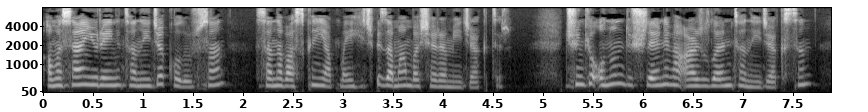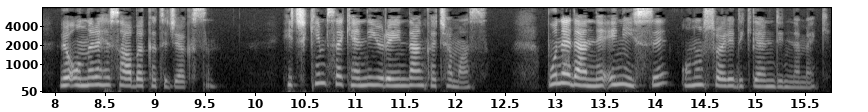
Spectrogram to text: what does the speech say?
Ama sen yüreğini tanıyacak olursan sana baskın yapmayı hiçbir zaman başaramayacaktır. Çünkü onun düşlerini ve arzularını tanıyacaksın ve onlara hesaba katacaksın. Hiç kimse kendi yüreğinden kaçamaz. Bu nedenle en iyisi onun söylediklerini dinlemek.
